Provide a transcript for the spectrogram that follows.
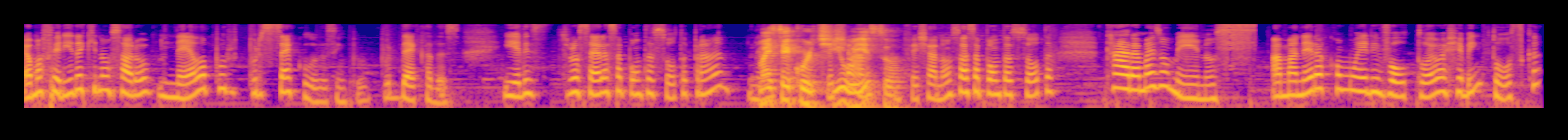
é uma ferida que não sarou nela por, por séculos, assim, por, por décadas. E eles trouxeram essa ponta solta pra. né, Mas você curtiu fechar. isso? Fechar não só essa ponta solta. Cara, mais ou menos. A maneira como ele voltou eu achei bem tosca.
